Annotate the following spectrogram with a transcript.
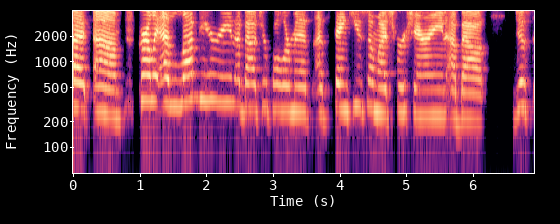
but um, Carly, I loved hearing about your polar mitts. I thank you so much for sharing about just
